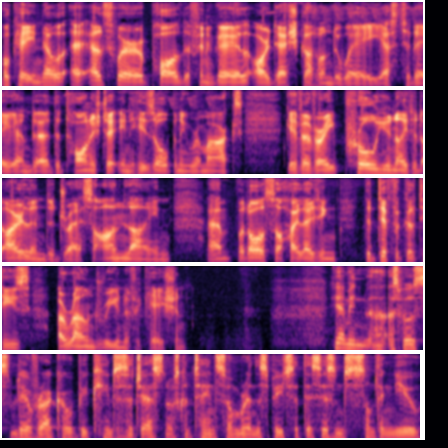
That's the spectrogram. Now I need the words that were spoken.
Okay, now uh, elsewhere, Paul, de Fine Gael Ard Fheis got underway yesterday, and uh, the Taoiseach, in his opening remarks, gave a very pro United Ireland address online, um, but also highlighting the difficulties around reunification. Yeah, I mean, I suppose Leo Varadkar would be keen to suggest, and it was contained somewhere in the speech, that this isn't something new.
